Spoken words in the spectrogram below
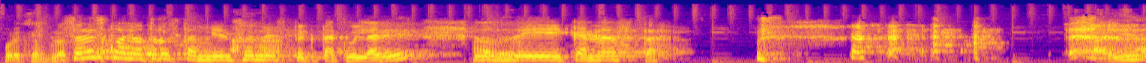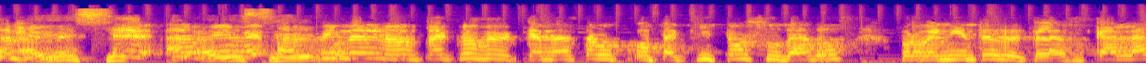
Por ejemplo, ¿sabes cuál otros también son Ajá. espectaculares? Los de canasta. Ahí, a mí, ahí sí. A ahí mí me sí, fascinan los tacos de canasta o, o, taquitos sudados provenientes de Tlaxcala.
